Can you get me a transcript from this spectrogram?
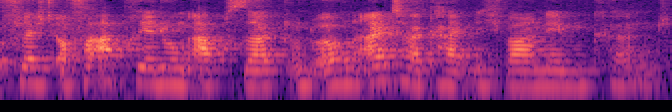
vielleicht auch Verabredungen absagt und euren Alltag halt nicht wahrnehmen könnt.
